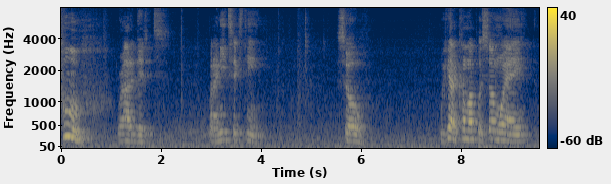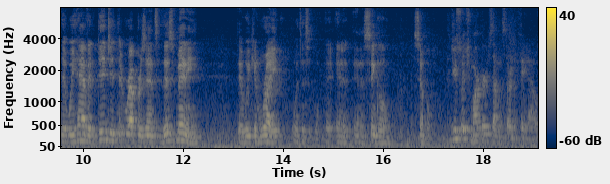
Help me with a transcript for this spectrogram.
Whew, we're out of digits. But I need sixteen. So we gotta come up with some way that we have a digit that represents this many that we can write with this, in a, in a single symbol. Did you switch markers? That one's starting to fade out.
